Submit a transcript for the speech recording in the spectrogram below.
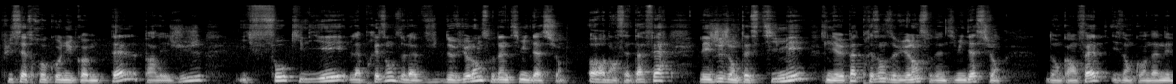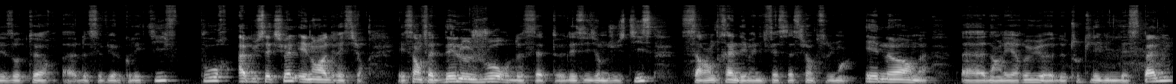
puisse être reconnue comme telle par les juges, il faut qu'il y ait la présence de, violence ou d'intimidation. Or, dans cette affaire, les juges ont estimé qu'il n'y avait pas de présence de violence ou d'intimidation. Donc en fait, ils ont condamné les auteurs euh, de ce viol collectif pour abus sexuels et non agression. Et ça, en fait, dès le jour de cette décision de justice, ça entraîne des manifestations absolument énormes euh, dans les rues euh, de toutes les villes d'Espagne.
